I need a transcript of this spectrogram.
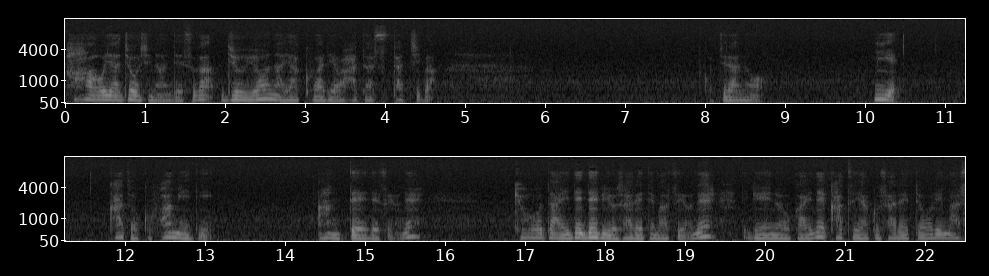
母親上司なんですが重要な役割を果たす立場。こちらの家。家族ファミリー安定ですよね。兄弟でデビューされてますよね。芸能界で活躍されております。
